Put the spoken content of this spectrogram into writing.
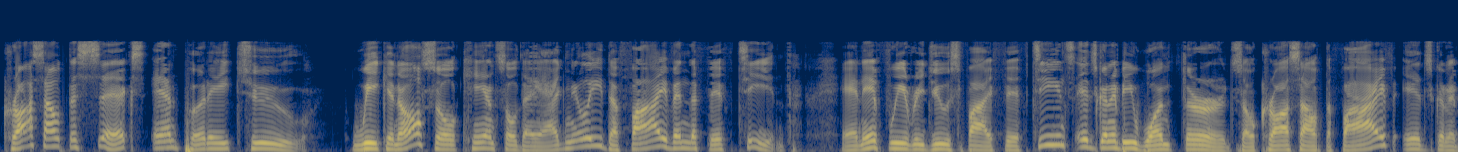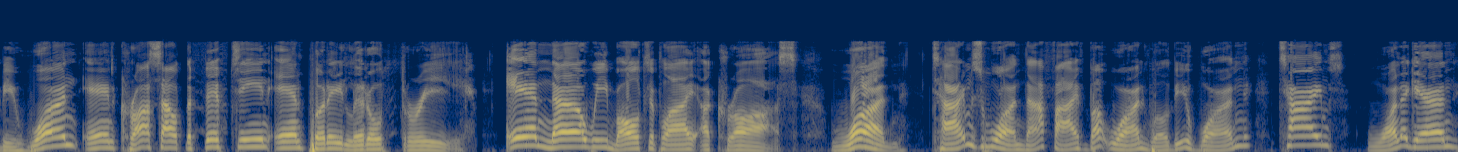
cross out the 6, and put a 2. We can also cancel diagonally the 5 and the 15th. And if we reduce 5 fifteenths, it's going to be 1 third. So cross out the 5, it's going to be 1, and cross out the 15 and put a little 3. And now we multiply across. 1 times 1, not 5, but 1 will be 1 times 1 again.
